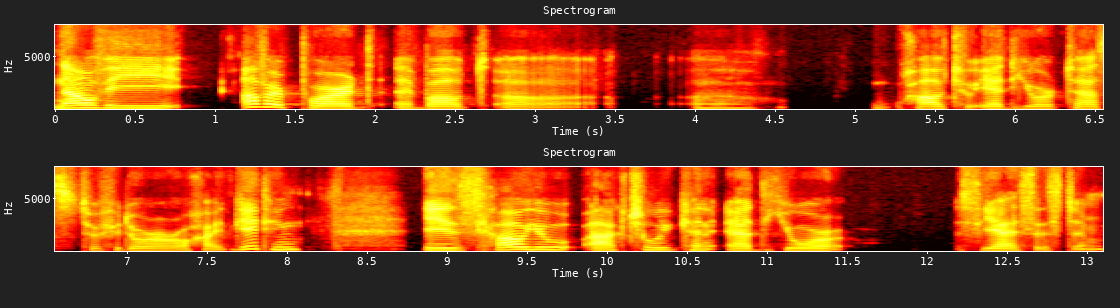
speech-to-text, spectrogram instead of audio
Now the other part about uh, uh how to add your tests to Fedora or Rawhide gating is how you actually can add your CI system.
